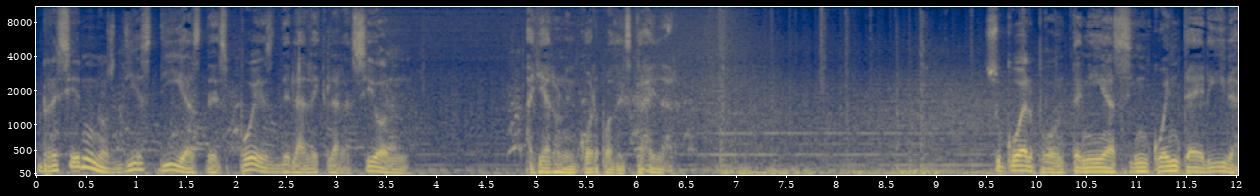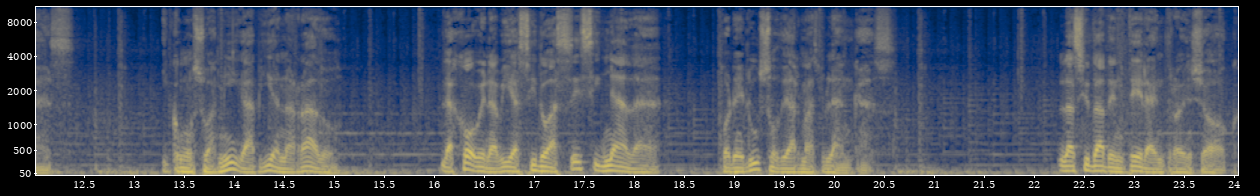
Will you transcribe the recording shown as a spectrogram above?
Recién unos 10 días después de la declaración, hallaron el cuerpo de Skylar. Su cuerpo tenía 50 heridas y como su amiga había narrado, la joven había sido asesinada con el uso de armas blancas. La ciudad entera entró en shock.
